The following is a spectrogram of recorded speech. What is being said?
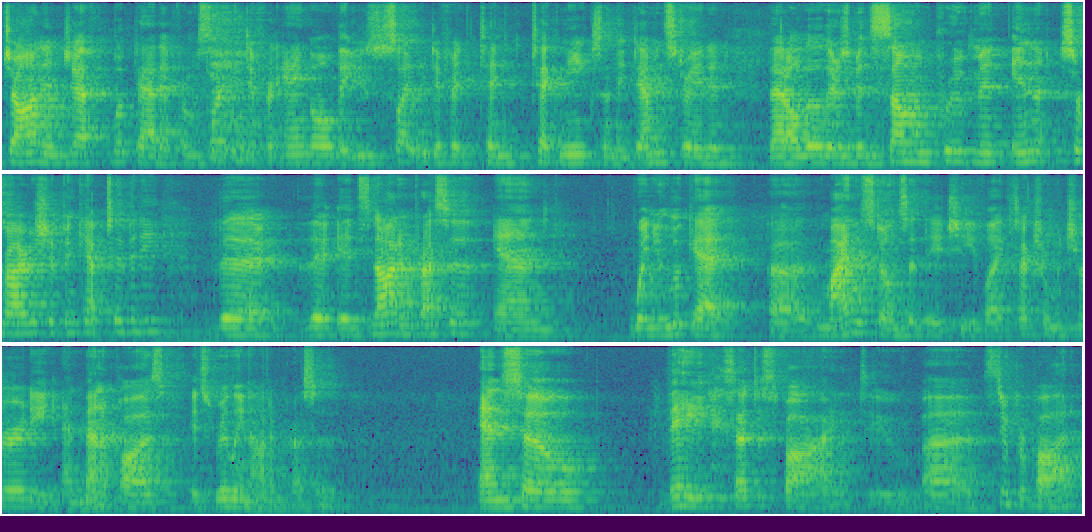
John and Jeff looked at it from a slightly different angle. They used slightly different te techniques, and they demonstrated that although there's been some improvement in survivorship in captivity, the, the, it's not impressive. And when you look at uh, milestones that they achieve, like sexual maturity and menopause, it's really not impressive. And so they sent a spy to uh, Superpod.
